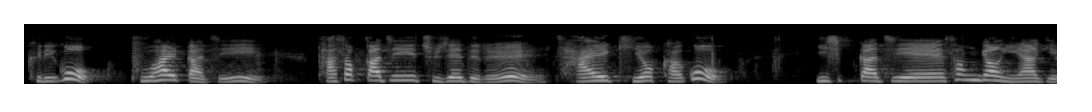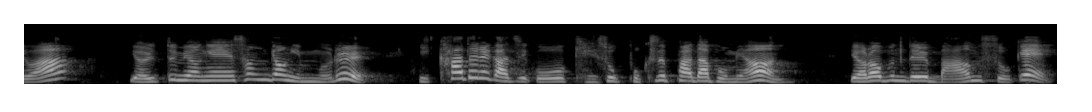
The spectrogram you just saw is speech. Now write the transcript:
그리고 부활까지 다섯 가지 주제들을 잘 기억하고 20가지의 성경 이야기와 12명의 성경 인물을 이 카드를 가지고 계속 복습하다 보면 여러분들 마음속에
